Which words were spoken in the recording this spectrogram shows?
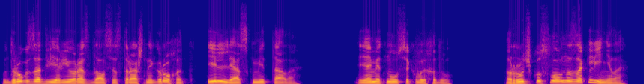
Вдруг за дверью раздался страшный грохот и лязг металла. Я метнулся к выходу. Ручку словно заклинило.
